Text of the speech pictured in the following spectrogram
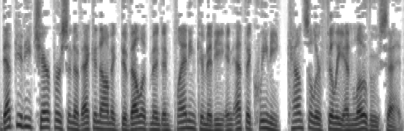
Deputy Chairperson of Economic Development and Planning Committee in eThekwini, Councillor Philly Ndlovu said,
